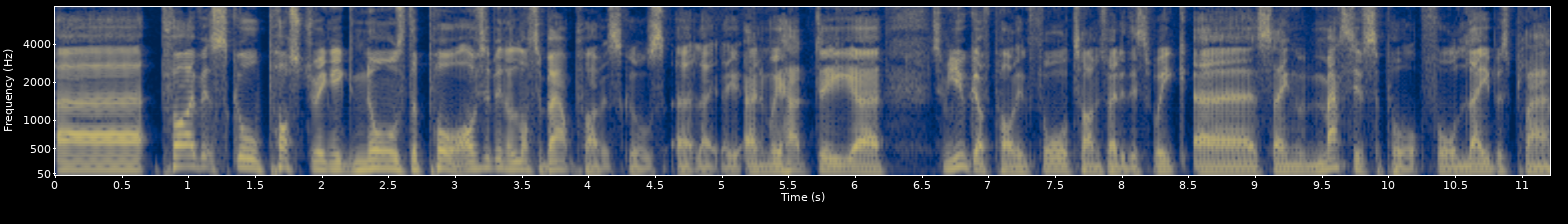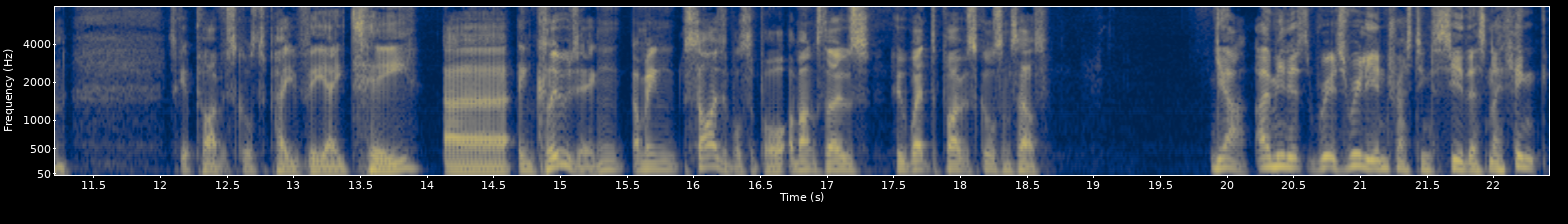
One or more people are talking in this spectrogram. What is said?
Uh, private school posturing ignores the poor. Obviously, been a lot about private schools uh, lately, and we had the uh, some YouGov polling four Times Radio this week, uh, saying massive support for Labour's plan to get private schools to pay VAT, uh, including, I mean, sizable support amongst those who went to private schools themselves. Yeah, I mean it's it's really interesting to see this, and I think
